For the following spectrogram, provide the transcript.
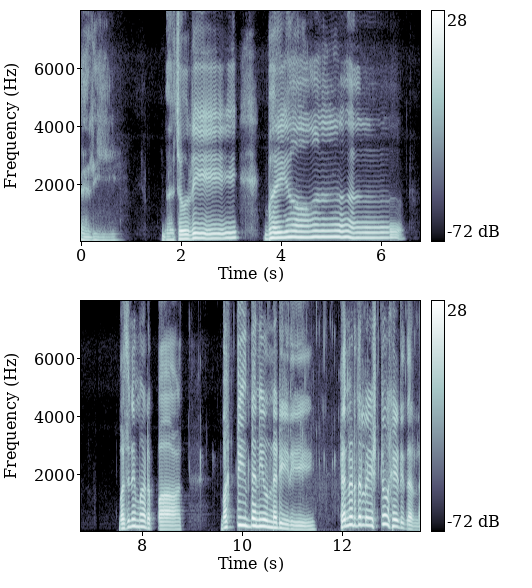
ஹரி பஜோரி ಭಯ್ಯಾ ಭಜನೆ ಮಾಡಪ್ಪ, ಭಕ್ತಿಯಿಂದ ನೀವು ನಡೀರಿ. ಕನ್ನಡದಲ್ಲೂ ಎಷ್ಟೋ ಹೇಳಿದಲ್ಲ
